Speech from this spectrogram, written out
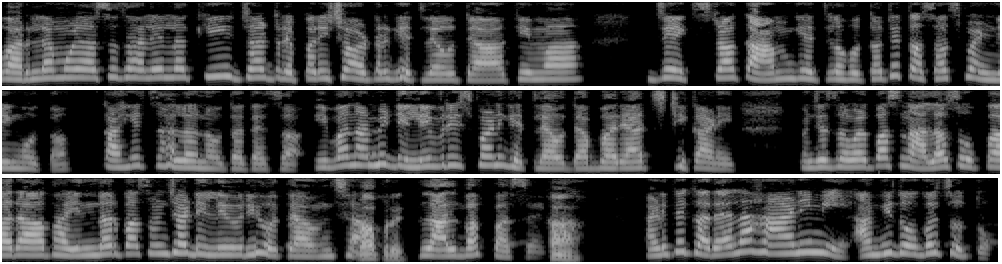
वारल्यामुळे असं झालेलं की ज्या ड्रेपरीच्या ऑर्डर घेतल्या होत्या किंवा जे एक्स्ट्रा काम घेतलं होतं ते तसंच पेंडिंग होतं. काहीच झालं नव्हतं त्याचं. इव्हन आम्ही डिलिव्हरीज पण घेतल्या होत्या बऱ्याच ठिकाणी. म्हणजे जवळपास नाला सोपारा भाईंदर पासूनच्या डिलिव्हरी होत्या आमच्या. लालबागपासून. आणि ते करायला हा आणि मी. आम्ही दोघच होतो.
